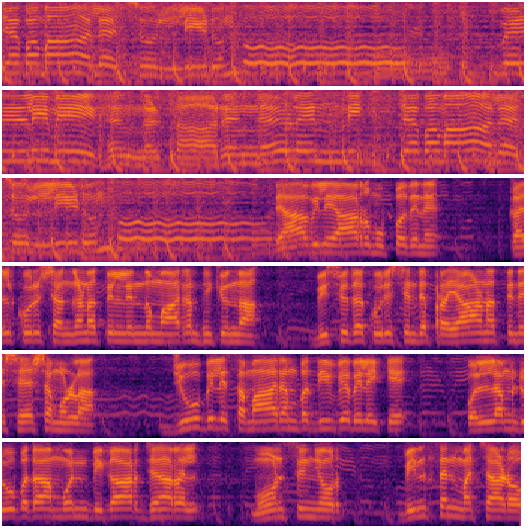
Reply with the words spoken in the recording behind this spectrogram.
ജപമാല ചൊല്ലിടുമ്പോ വെള്ളിമേഘങ്ങൾ താരങ്ങൾ എണ്ണി ജപമാല ചൊല്ലിടുമ്പോ രാവിലെ ആറ് മുപ്പതിന് കൽക്കുരുശങ്കണത്തിൽ നിന്നും ആരംഭിക്കുന്ന വിശുദ്ധ കുരിശിന്റെ പ്രയാണത്തിന് ശേഷമുള്ള ജൂബിലി സമാരംഭ ദിവ്യബലിക്ക് കൊല്ലം രൂപതാ മുൻ vicar general monsignor Vincent Machado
